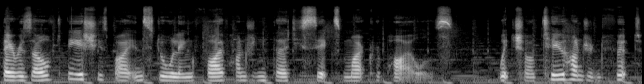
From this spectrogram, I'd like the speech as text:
They resolved the issues by installing 536 micropiles, which are 200 foot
